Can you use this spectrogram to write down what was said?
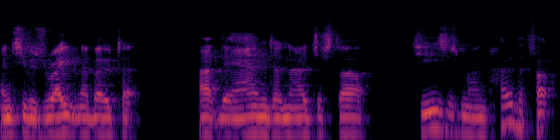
and she was writing about it at the end, and I just thought, Jesus, man, how the fuck?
